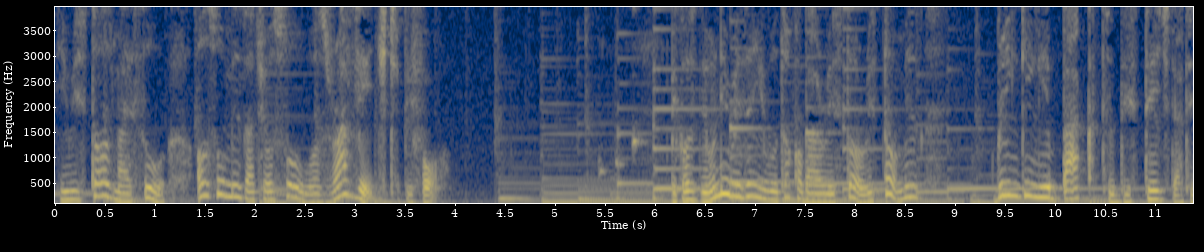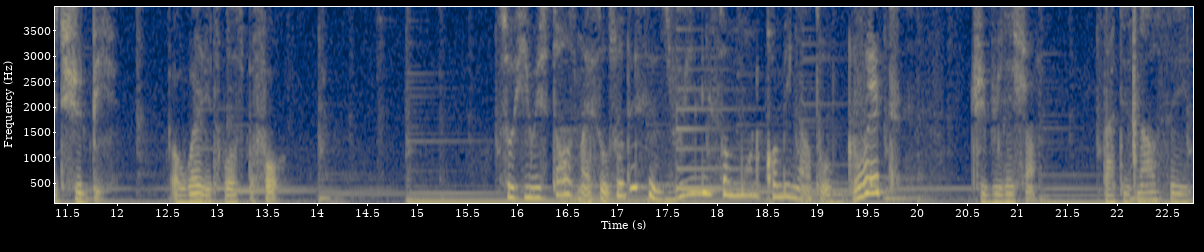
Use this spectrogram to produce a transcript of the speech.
He restores my soul also means that your soul was ravaged before. Because the only reason you will talk about restore, restore means bringing it back to the stage that it should be or where it was before. So he restores my soul. So this is really someone coming out of great tribulation that is now saying,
